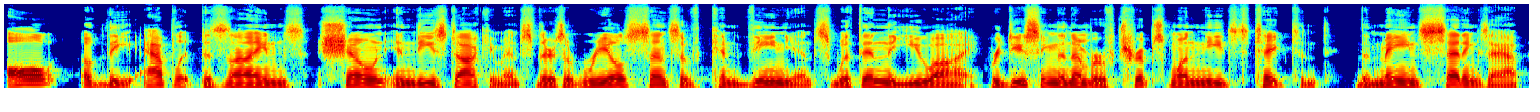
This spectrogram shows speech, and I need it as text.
all of the applet designs shown in these documents, there's a real sense of convenience within the UI, reducing the number of trips one needs to take to the main settings app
